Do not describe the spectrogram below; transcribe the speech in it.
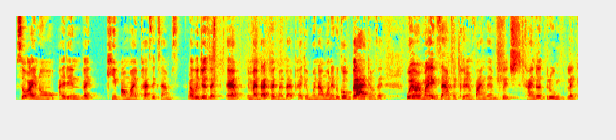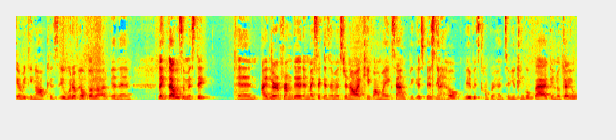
So I know I didn't like keep all my past exams. I would just like uh, in my backpack, my backpack, and when I wanted to go back, I was like, "Where are my exams?" I couldn't find them, which kind of threw like everything off because it would have helped a lot. And then, like that was a mistake, and I learned from that. In my second semester, now I keep all my exams because it's gonna help if it's comprehensive. You can go back and look at your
